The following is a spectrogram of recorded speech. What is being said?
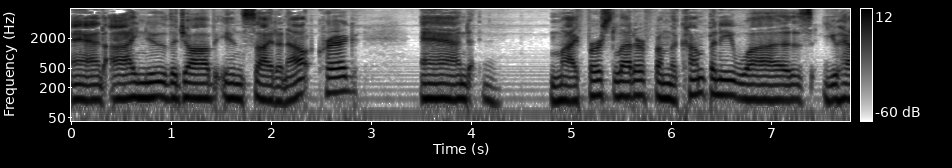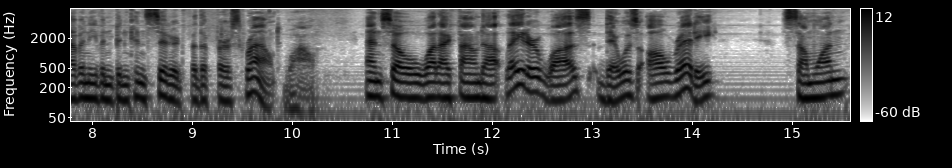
And I knew the job inside and out, Craig. And my first letter from the company was, You haven't even been considered for the first round. Wow. And so what I found out later was there was already someone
